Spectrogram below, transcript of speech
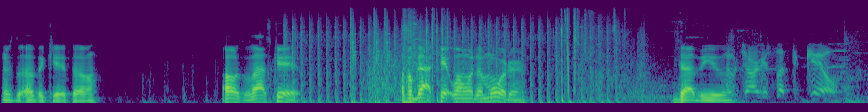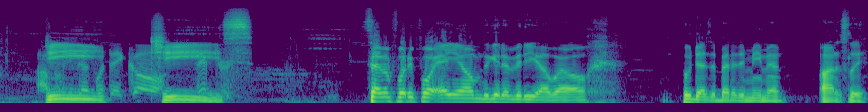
There's the other kid though. Oh, it's the last kid. I forgot kid one with the mortar. W. No targets left to kill. G. what they call. Jeez. 7:44 a.m. to get a video, bro. Who does it better than me, man? Honestly.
